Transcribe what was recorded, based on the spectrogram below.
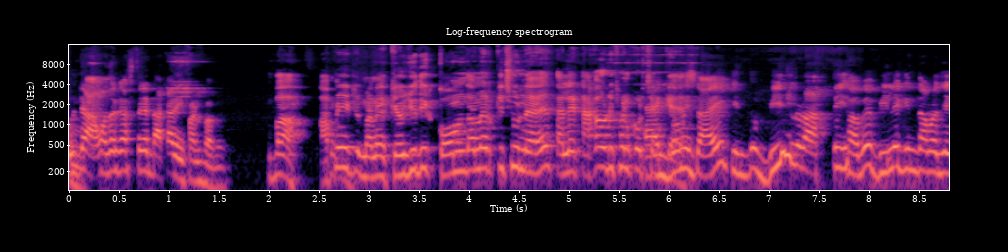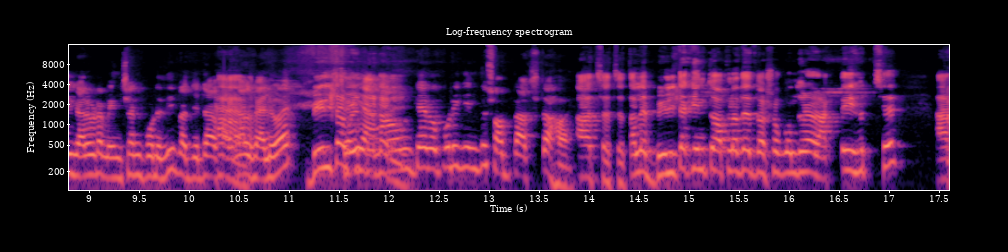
উল্টে আমাদের কাছ থেকে টাকা রিফান্ড পাবেন। বাহ আপনি মানে কেউ যদি কম দামের কিছু নেয় তাহলে টাকাও রিফান্ড করছেন একদমই তাই কিন্তু বিল রাখতেই হবে। বিলে কিন্তু আমরা যে ভ্যালুটা মেনশন করে দিই বা যেটা। ফাইনাল ভ্যালু হয় বিলটা। অ্যামাউন্টের উপরই কিন্তু সব কাজটা হয়। আচ্ছা আচ্ছা তাহলে বিলটা কিন্তু আপনাদের দর্শক বন্ধুরা রাখতেই হচ্ছে। আর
